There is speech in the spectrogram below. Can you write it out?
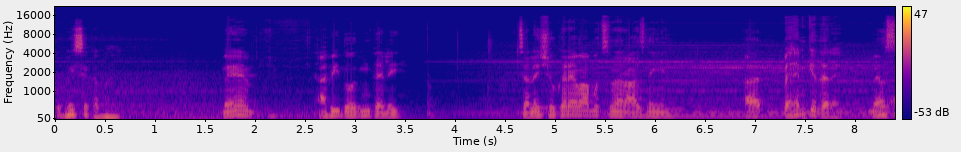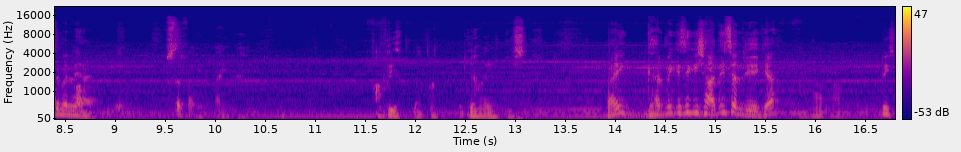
दुबई से कब आए? मैं अभी दो दिन पहले ही। चले शुक्र है आप मुझसे नाराज़ नहीं है। बहन किधर है? मैं उससे मिलने आया। उस तरफ़ आइए आइए आप प्लीज़ यहाँ आइए प्लीज़ भाई घर में किसी की शादी चल रही है क्या? प्लीज़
